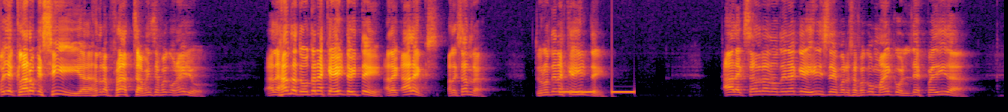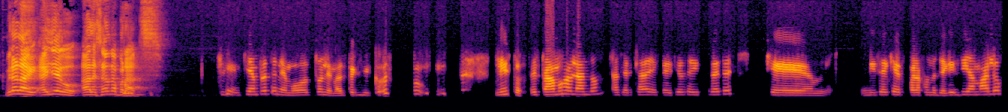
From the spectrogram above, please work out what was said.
Oye, claro que sí, Alejandra Prats también se fue con ellos. Alejandra, tú no tienes que irte, ¿viste? Ale- Alex, Alexandra, tú no tienes que irte. Alexandra no tenía que irse, pero se fue con Michael, despedida. Mírala ahí, ahí llegó, Alexandra Prats. Siempre tenemos problemas técnicos. Listo, estábamos hablando acerca de Efesios 6:13, que mm, dice que para cuando llegue el día malo,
